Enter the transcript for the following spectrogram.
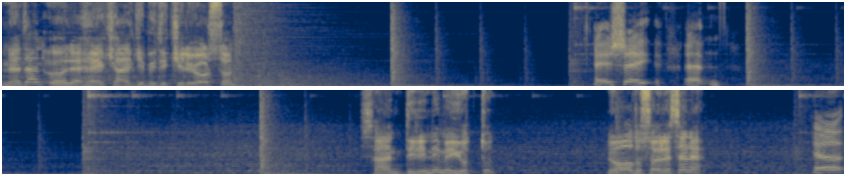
Neden öyle heykel gibi dikiliyorsun? E, şey, e, Sen dilini mi yuttun? Ne oldu söylesene. e,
